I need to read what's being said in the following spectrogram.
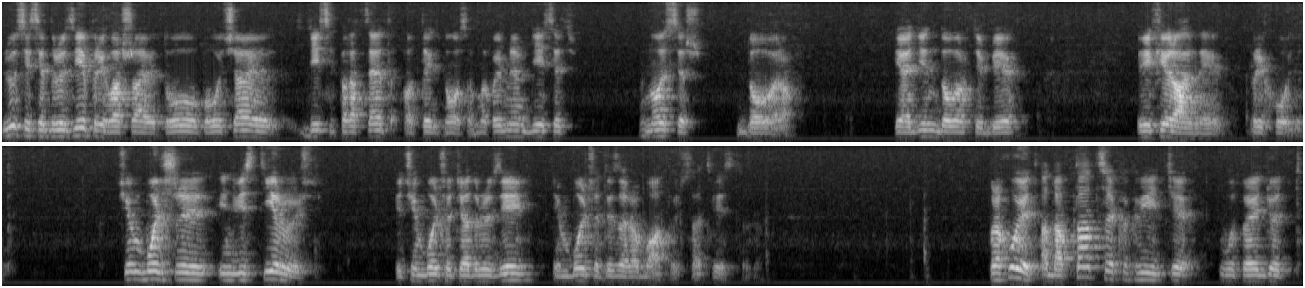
Плюс, если друзей приглашаю, то получаю 10% от их взносов. Например, 10 вносишь долларов, и 1 доллар тебе реферальный приходит. Чем больше инвестируешь, и чем больше у тебя друзей, тем больше ты зарабатываешь, соответственно. Проходит адаптация, как видите. Вот пойдет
